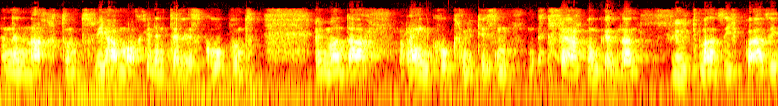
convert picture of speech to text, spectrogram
eine Nacht und wir haben auch ein Teleskop und wenn man da reinguckt mit diesen Entfernungen, dann fühlt man sich quasi,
